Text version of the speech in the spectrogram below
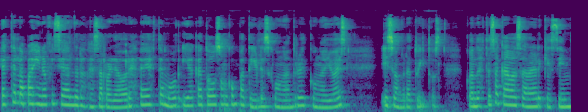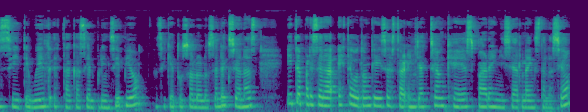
Esta es la página oficial de los desarrolladores de este mod y acá todos son compatibles con Android, con iOS y son gratuitos. Cuando estés acá vas a ver que SimCity Build está casi al principio, así que tú solo lo seleccionas y te aparecerá este botón que dice Start Injection que es para iniciar la instalación.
